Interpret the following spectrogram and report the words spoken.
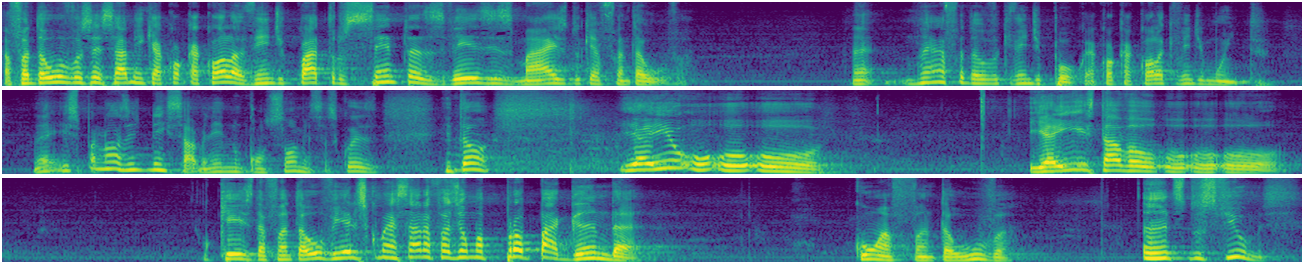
A Fanta Uva, vocês sabem que a Coca-Cola vende 400 vezes mais do que a Fanta Uva. Né? Não é a Fanta Uva que vende pouco, é a Coca-Cola que vende muito. Né? Isso para nós a gente nem sabe, nem não consome essas coisas. Então, e aí o, o, o e aí estava o, o, o, case da Fanta Uva e eles começaram a fazer uma propaganda com a Fanta Uva antes dos filmes.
